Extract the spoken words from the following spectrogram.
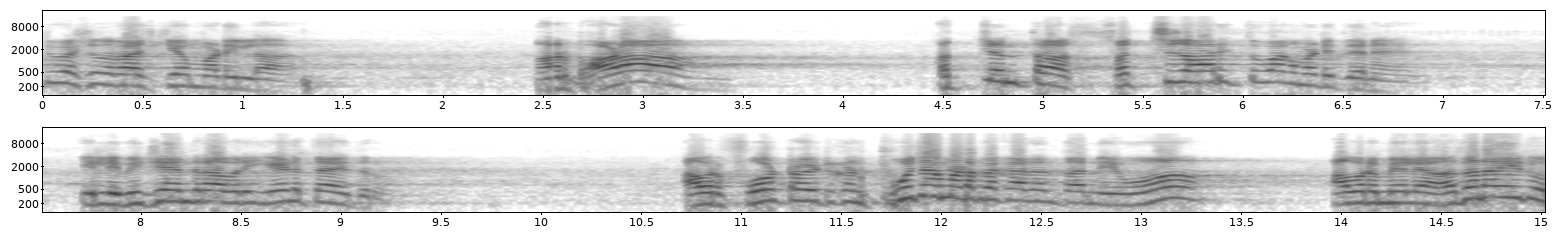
ದ್ವೇಷದ ರಾಜಕೀಯ ಮಾಡಿಲ್ಲ. ನಾನು ಬಹಳ ಅತ್ಯಂತ ಸ್ವಚ್ಛಚಾರಿತವಾಗಿ ಮಾಡಿದ್ದೇನೆ. ಇಲ್ಲಿ ವಿಜೇಂದ್ರ ಅವರಿಗೆ ಹೇಳ್ತಾ ಇದ್ರು, ಅವ್ರ ಫೋಟೋ ಇಟ್ಕೊಂಡು ಪೂಜೆ ಮಾಡಬೇಕಾದಂತ ನೀವು ಅವರ ಮೇಲೆ ಹದಿನೈದು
